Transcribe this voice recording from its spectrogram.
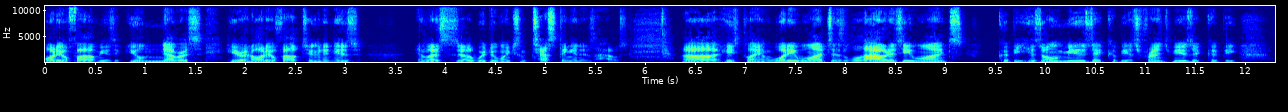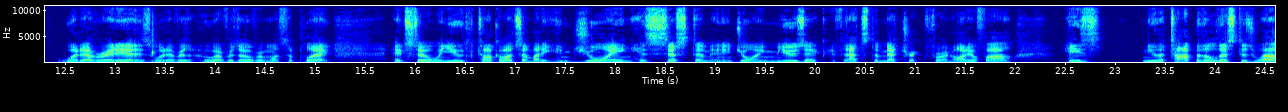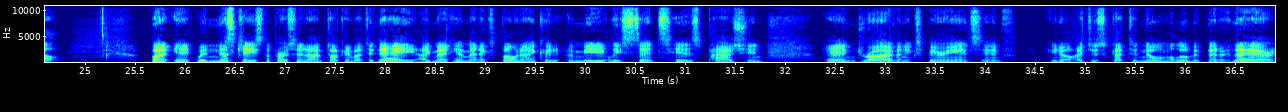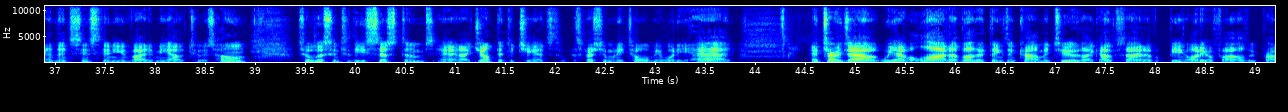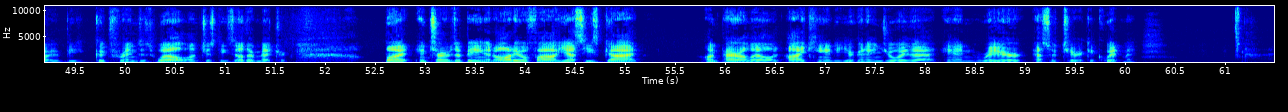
audiophile music. You'll never hear an audiophile tune in his, unless uh, we're doing some testing in his house. Uh, he's playing what he wants, as loud as he wants. Could be his own music, could be his friend's music, could be whatever it is, whatever whoever's over and wants to play. And so when you talk about somebody enjoying his system and enjoying music, if that's the metric for an audiophile, he's near the top of the list as well. But in, this case, the person I'm talking about today, I met him at AXPONA and could immediately sense his passion and drive and experience. And, you know, I just got to know him a little bit better there. And then since then, he invited me out to his home to listen to these systems. And I jumped at the chance, especially when he told me what he had it turns out we have a lot of other things in common too. Like outside of being audiophiles, we probably be good friends as well on just these other metrics. But in terms of being an audiophile, yes, he's got unparalleled eye candy. You're going to enjoy that and rare esoteric equipment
